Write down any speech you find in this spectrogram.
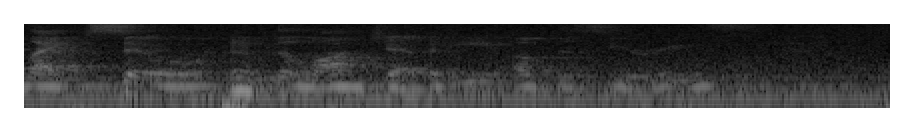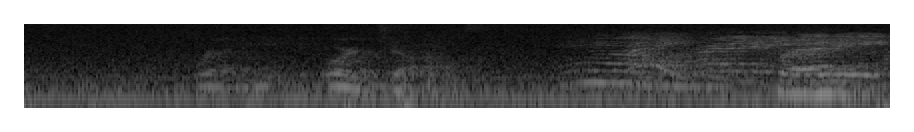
Like so, the longevity of the series, Freddy or Jaws? Freddy.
